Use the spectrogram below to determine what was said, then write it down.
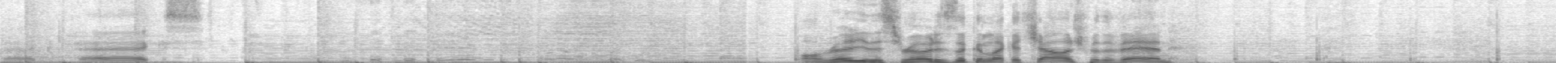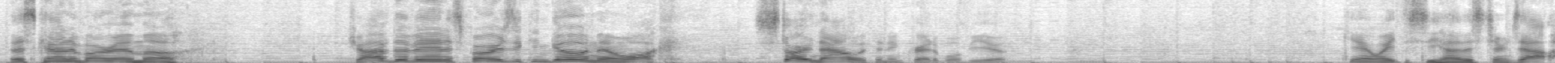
Backpacks. Already this road is looking like a challenge for the van. That's kind of our MO. Drive the van as far as it can go and then walk. Starting out with an incredible view. Can't wait to see how this turns out.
